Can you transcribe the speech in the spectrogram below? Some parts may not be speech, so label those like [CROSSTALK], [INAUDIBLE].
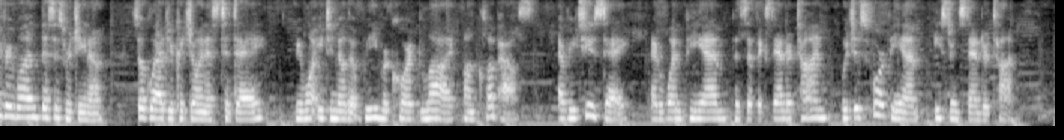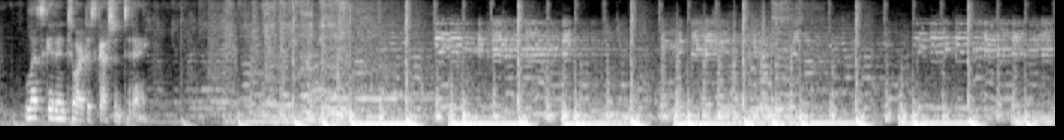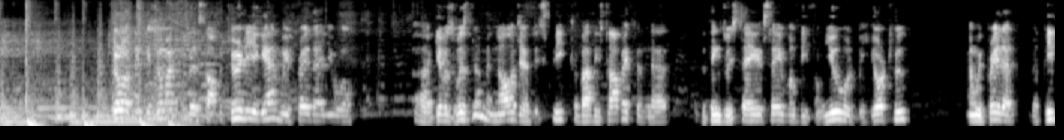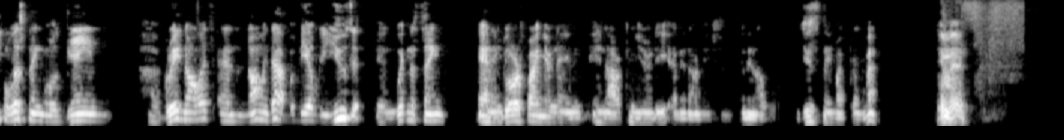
everyone, this is Regina. So glad you could join us today. We want you to know that we record live on Clubhouse every Tuesday at 1 p.m. Pacific Standard Time, which is 4 p.m. Eastern Standard Time. Let's get into our discussion today. Joel, thank you so much for this opportunity again. We pray that you will uh, give us wisdom and knowledge as we speak about these topics, and that the things we say say will be from you, will be your truth. And we pray that the people listening will gain uh, great knowledge, and not only that, but be able to use it in witnessing and in glorifying your name in our community and in our nation and in our world. In Jesus' name, I pray. Amen. Amen.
